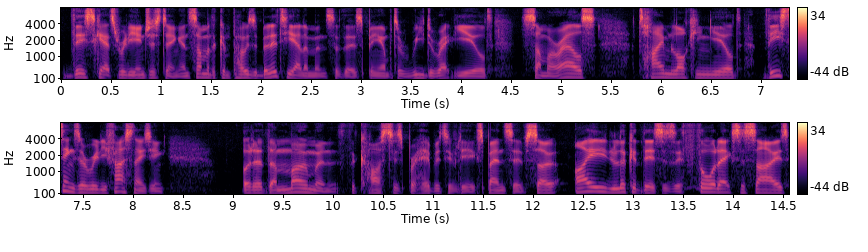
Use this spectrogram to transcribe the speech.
this gets really interesting. And some of the composability elements of this, being able to redirect yield somewhere else, time locking yield, these things are really fascinating. But at the moment, the cost is prohibitively expensive. So I look at this as a thought exercise.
